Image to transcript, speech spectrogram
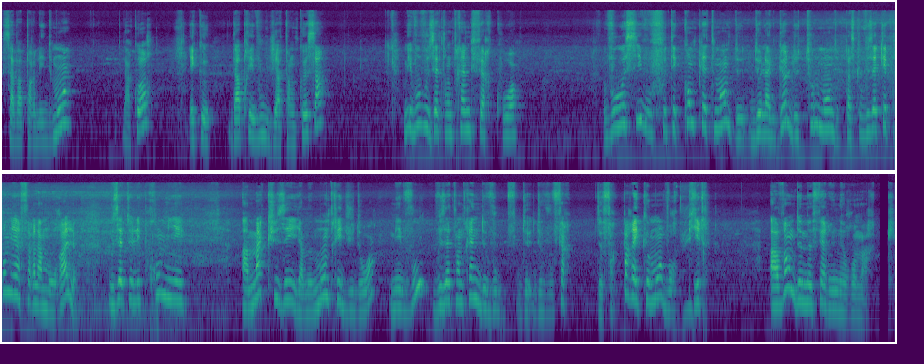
ça va parler de moi. D'accord? Et que d'après vous, j'attends que ça. Mais vous, vous êtes en train de faire quoi? Vous aussi, vous foutez complètement de, de, la gueule de tout le monde parce que vous êtes les premiers à faire la morale, vous êtes les premiers à m'accuser et à me montrer du doigt, mais vous, vous êtes en train de vous, de, vous faire, de faire pareil que moi, voire pire. Avant de me faire une remarque,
